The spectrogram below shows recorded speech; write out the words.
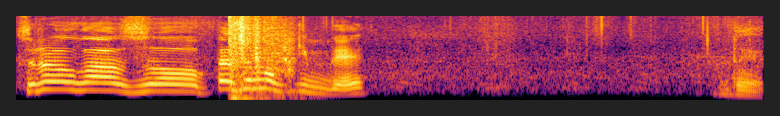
들어가서 뺏어먹기인데 네.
